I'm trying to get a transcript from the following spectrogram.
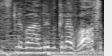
Is levaram a livro que?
